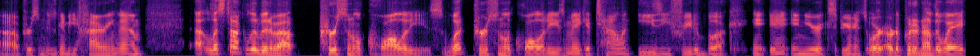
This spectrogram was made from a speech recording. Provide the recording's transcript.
uh, person who's going to be hiring them. Uh, let's talk a little bit about personal qualities. What personal qualities make a talent easy for you to book in, in, in your experience, or, or to put it another way,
